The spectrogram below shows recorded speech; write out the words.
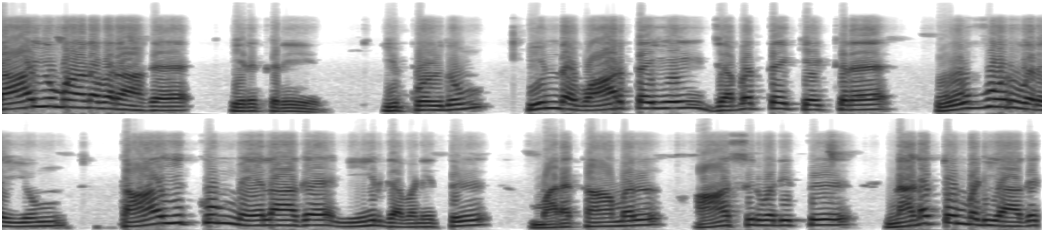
தாயுமானவராக இருக்கிறீர். இப்பொழுதும் இந்த வார்த்தையை ஜபத்தை கேட்கிற ஒவ்வொருவரையும் தாய்க்கும் மேலாக நீர் கவனித்து மறக்காமல் ஆசிர்வதித்து நடத்தும்படியாக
